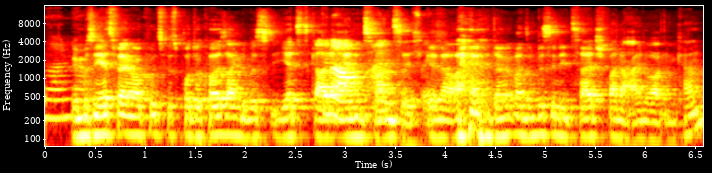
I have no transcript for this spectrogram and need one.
Sein, Wir müssen jetzt vielleicht mal kurz fürs Protokoll sagen, du bist jetzt gerade genau, 21. 21. Genau, damit man so ein bisschen die Zeitspanne einordnen kann.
